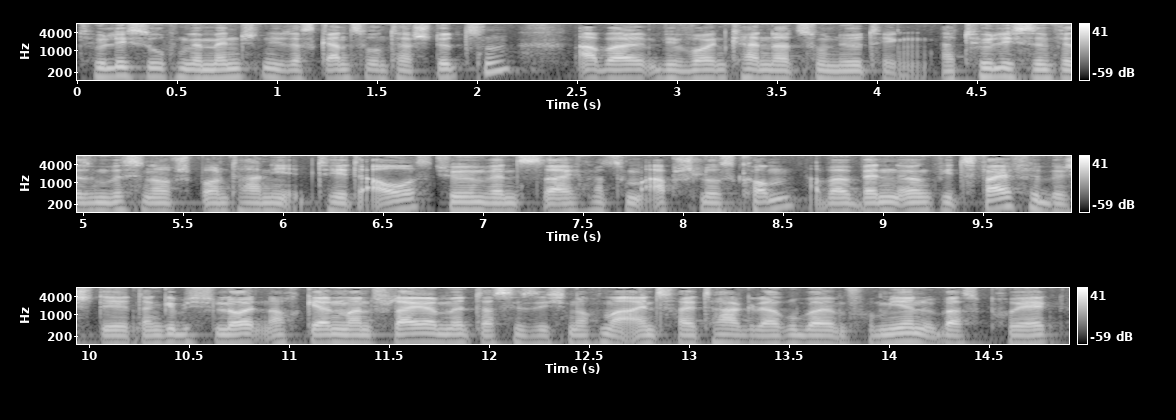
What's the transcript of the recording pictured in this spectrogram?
Natürlich suchen wir Menschen, die das Ganze unterstützen, aber wir wollen keinen dazu nötigen. Natürlich sind wir so ein bisschen auf Spontanität aus. Schön, wenn es, sag ich mal, zum Abschluss kommt. Aber wenn irgendwie Zweifel besteht, dann gebe ich den Leuten auch gerne mal einen Flyer mit, dass sie sich noch mal ein, zwei Tage darüber informieren, über das Projekt.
